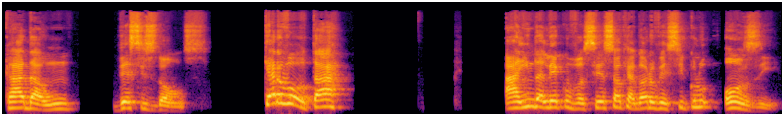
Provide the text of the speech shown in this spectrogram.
cada um desses dons. Quero voltar ainda ler com você, só que agora o versículo 11.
